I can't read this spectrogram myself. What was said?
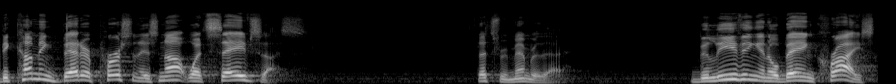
Becoming better person is not what saves us. Let's remember that. Believing and obeying Christ,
